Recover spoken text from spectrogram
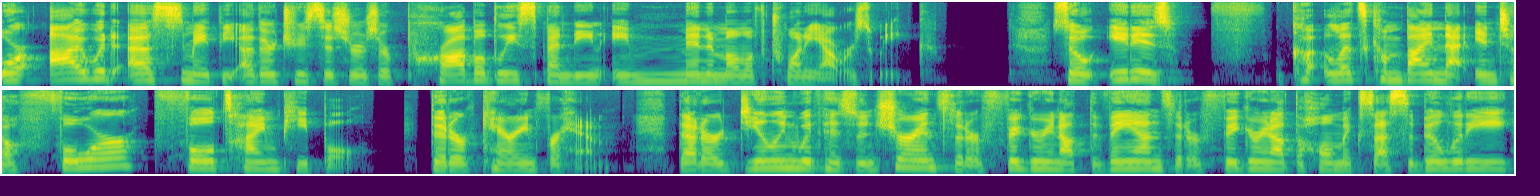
or I would estimate the other two sisters are probably spending a minimum of 20 hours a week. So it is, let's combine that into four full time people that are caring for him, that are dealing with his insurance, that are figuring out the vans, that are figuring out the home accessibility,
